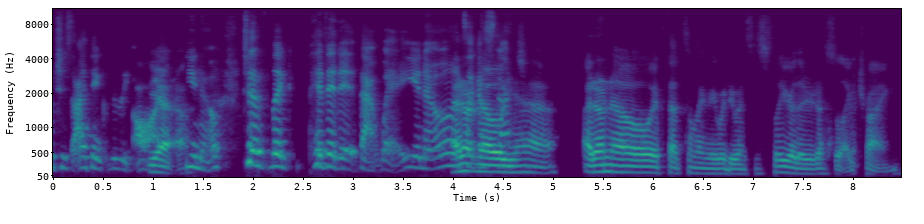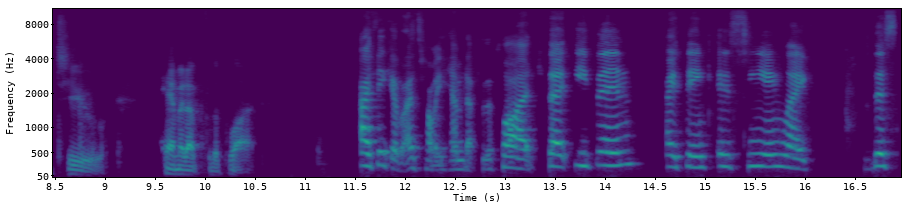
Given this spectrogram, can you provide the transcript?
which is i think really odd Yeah. you know to like pivot it that way you know I don't like know. Yeah, I don't know if that's something they would do in Sicily or they're just like trying to ham it up for the plot. I think it's probably hemmed up for the plot that Ethan, I think, is seeing like this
